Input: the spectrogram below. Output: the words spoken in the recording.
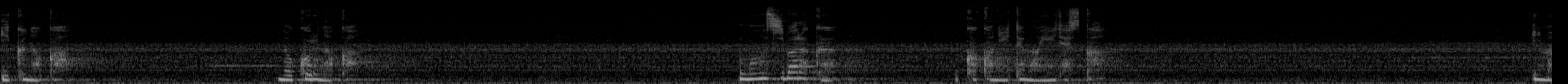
行くのか残るのか。もうしばらくここにいてもいいですか？今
